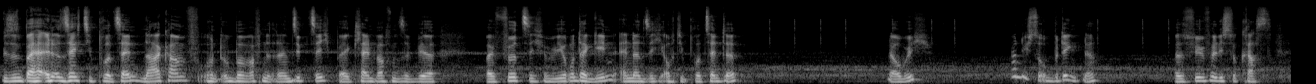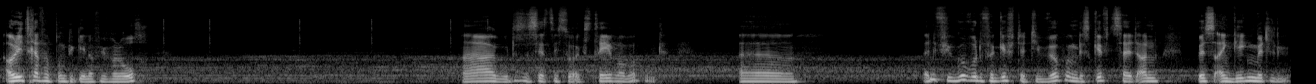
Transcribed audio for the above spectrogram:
wir sind bei 61% Nahkampf und unbewaffnet 71. Bei Kleinwaffen sind wir bei 40. Wenn wir hier runtergehen, ändern sich auch die Prozente. Glaube ich. Ja, nicht so unbedingt, ne? Also auf jeden Fall nicht so krass. Aber die Trefferpunkte gehen auf jeden Fall hoch. Ah, gut, das ist jetzt nicht so extrem, aber gut. Äh. Deine Figur wurde vergiftet. Die Wirkung des Gifts hält an, bis ein Gegenmittel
